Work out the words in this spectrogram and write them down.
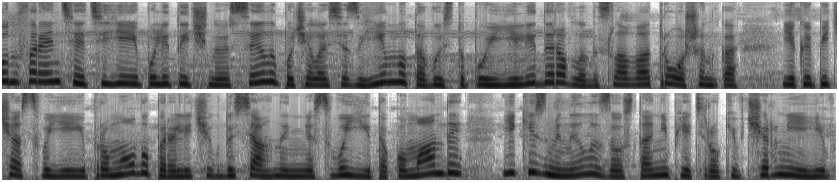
Конференція цієї політичної сили почалася з гімну та виступу її лідера Владислава Атрошенка, який під час своєї промови перелічив досягнення свої та команди, які змінили за останні п'ять років Чернігів,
